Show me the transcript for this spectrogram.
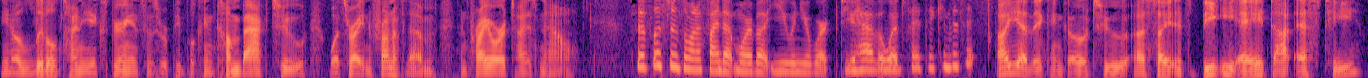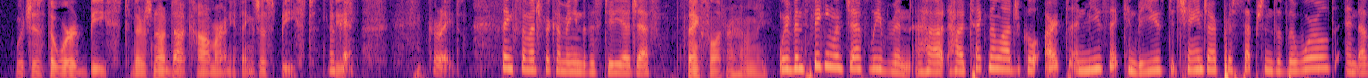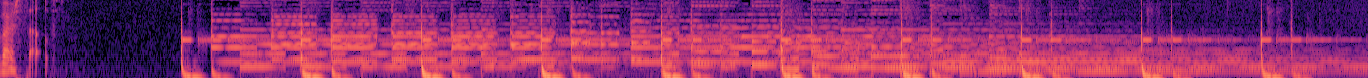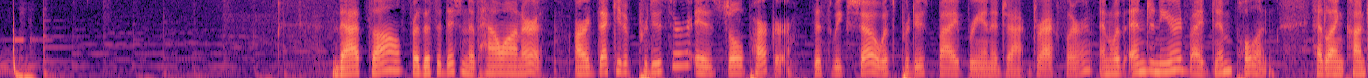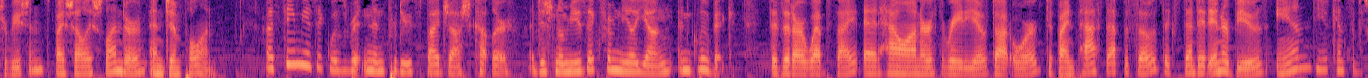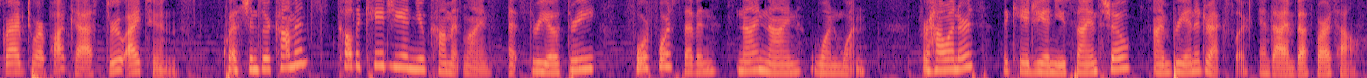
you know, little tiny experiences where people can come back to what's right in front of them and prioritize now. So, if listeners want to find out more about you and your work, do you have a website they can visit? Uh, yeah, they can go to a site. It's bea.st, which is the word beast. There's no .com or anything, just beast. Okay. Great. Thanks so much for coming into the studio, Jeff. Thanks a lot for having me. We've been speaking with Jeff Lieberman about how technological art and music can be used to change our perceptions of the world and of ourselves. That's all for this edition of How on Earth. Our executive producer is Joel Parker. This week's show was produced by Breanna Jack Draxler and was engineered by Jim Pullen. Headline contributions by Shelley Schlender and Jim Pullen. Our theme music was written and produced by Josh Cutler. Additional music from Neil Young and Klubik. Visit our website at howonearthradio.org to find past episodes, extended interviews, and you can subscribe to our podcast through iTunes. Questions or comments? Call the KGNU comment line at 303 447 9911. For How on Earth, the KGNU Science Show, I'm Breanna Draxler. And I'm Beth Bartel.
